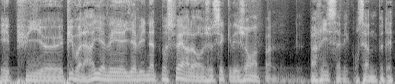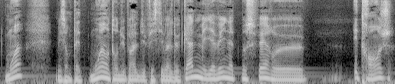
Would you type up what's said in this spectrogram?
Et puis, euh, et puis voilà, il y avait, il y avait une atmosphère. Alors, je sais que les gens à Pa- Paris, ça les concerne peut-être moins, mais ils ont peut-être moins entendu parler du Festival de Cannes. Mais il y avait une atmosphère étrange,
